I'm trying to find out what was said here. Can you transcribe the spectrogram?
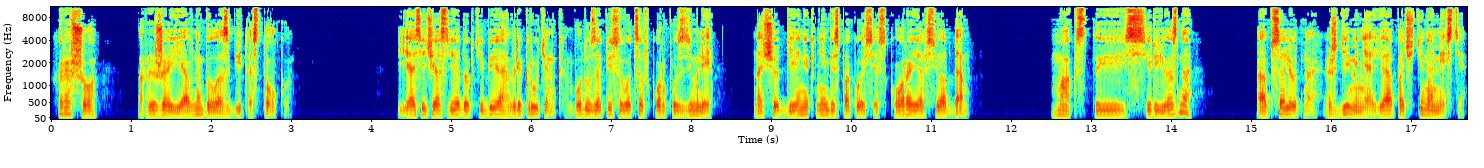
«Хорошо». Рыжая явно была сбита с толку. «Я сейчас еду к тебе в рекрутинг, буду записываться в корпус земли. Насчет денег не беспокойся, скоро я все отдам. «Макс, ты серьезно?» «Абсолютно. Жди меня, я почти на месте».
